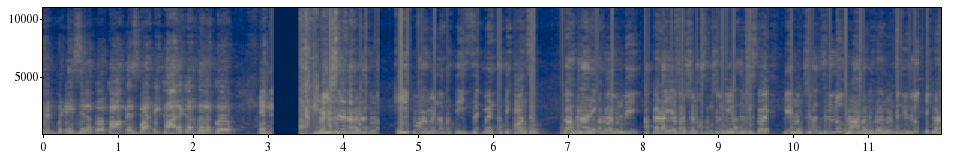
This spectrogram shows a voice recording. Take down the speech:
జడ్పీటీసీలకు కాంగ్రెస్ పార్టీ కార్యకర్తలకు గెలిచిన తర్వాత ఈ పార్లమెంట్ ప్రతి సెగ్మెంట్ ప్రతి కాన్సెప్ట్ ఒక రోజు ఉండి అక్కడ ఏ సమస్యలు సమస్యలు మీరు కేంద్రం నుంచి నిధులు రాష్ట్ర ప్రభుత్వం నుంచి నిధులు ఇక్కడ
